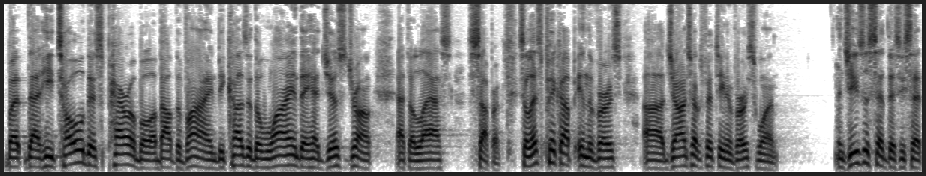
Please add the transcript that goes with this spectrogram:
but that he told this parable about the vine because of the wine they had just drunk at the Last Supper. So let's pick up in the verse uh, John chapter fifteen and verse one. And Jesus said this. He said,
